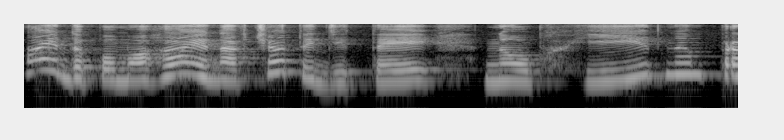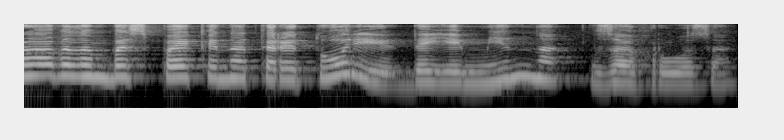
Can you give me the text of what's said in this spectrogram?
а й допомагає навчати дітей необхідним правилам безпеки на території, де є мінна загроза.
